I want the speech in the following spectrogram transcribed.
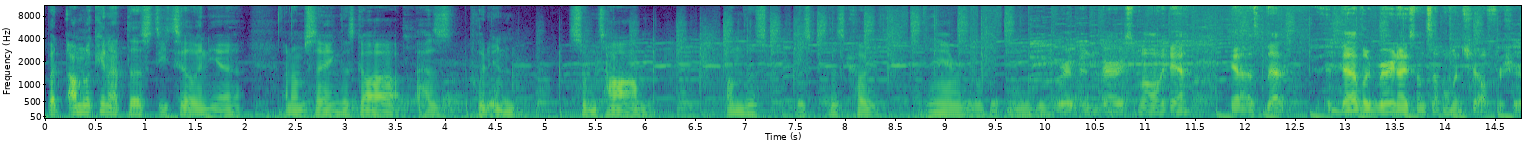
But I'm looking at this detail in here, and I'm saying this guy has put in some time on this this this coat. There a little bit maybe. Ribbon, very small. Yeah, yeah. That that looked very nice on someone's shelf for sure.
